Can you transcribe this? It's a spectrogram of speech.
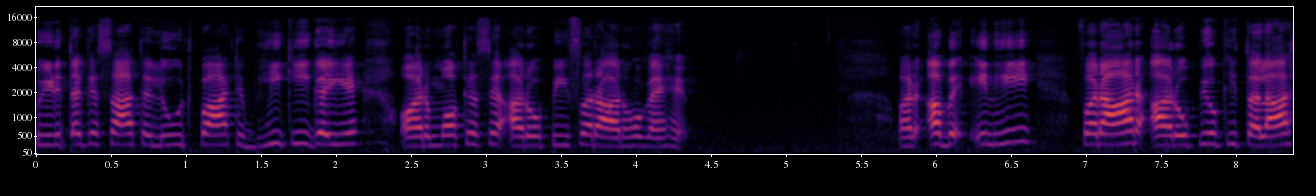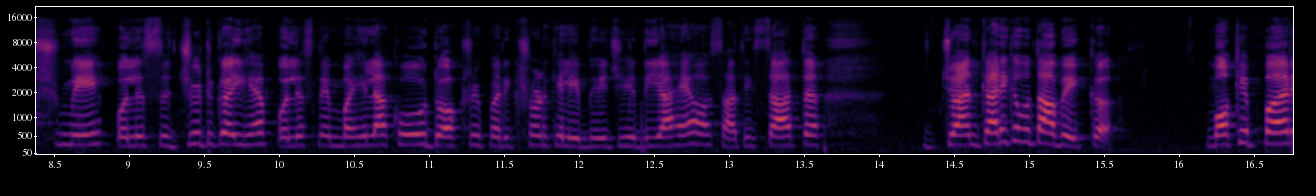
पीड़िता के साथ लूटपाट भी की गई है और मौके से आरोपी फरार हो गए हैं। और अब इन्हीं फरार आरोपियों की तलाश में पुलिस जुट गई है। पुलिस ने महिला को डॉक्टरी परीक्षण के लिए भेज दिया है और साथ ही साथ जानकारी के मुताबिक मौके पर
